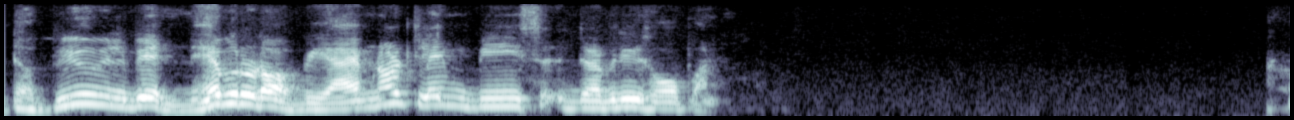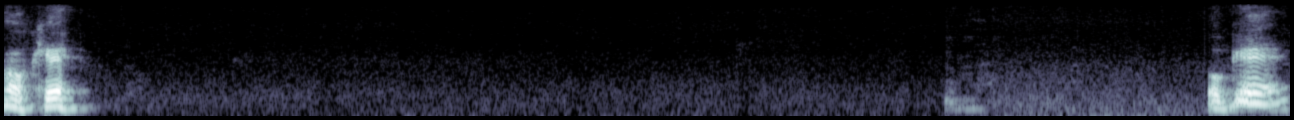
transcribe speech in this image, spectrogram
W will be a neighborhood of B. I am not claiming B is, W is open. Okay. Okay.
